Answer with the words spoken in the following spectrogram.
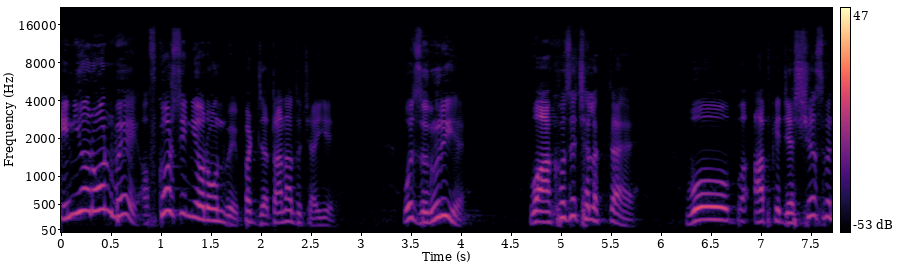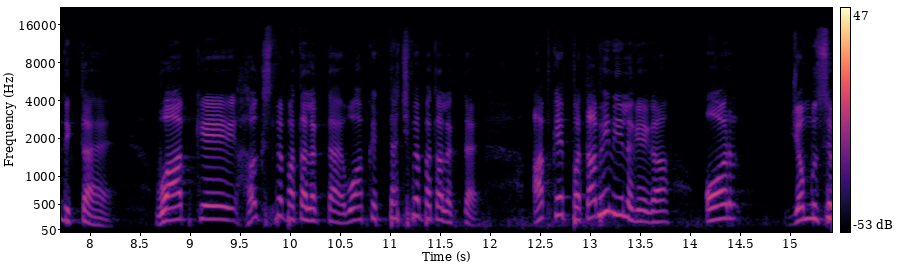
in your own way of course in your own way but जताना तो चाहिए। वो ज़रूरी है। वो आँखों से छलकता है। वो आपके जेस्चर्स में दिखता है। वो आपके हक्स में पता लगता है। वो आपके टच में पता लगता है। आपके पता भी नहीं लगेगा और जब मुझसे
